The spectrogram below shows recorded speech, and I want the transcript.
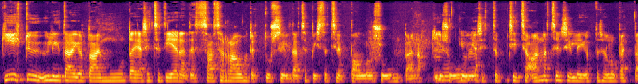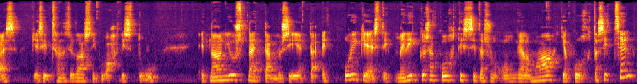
kiihtyy yli tai jotain muuta ja sitten sä tiedät, että saa sen rauhoitettua siltä, että sä pistät sille pallon suuhun tai nakkiin mm, suuhun kyllä. ja sitten sit sä annat sen sille, jotta se lopettaisi ja sitten se taas niin kuin vahvistuu. Että nämä on just näitä tämmöisiä, että et oikeasti menitkö sä kohti sitä sun ongelmaa ja kohtasit sen,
